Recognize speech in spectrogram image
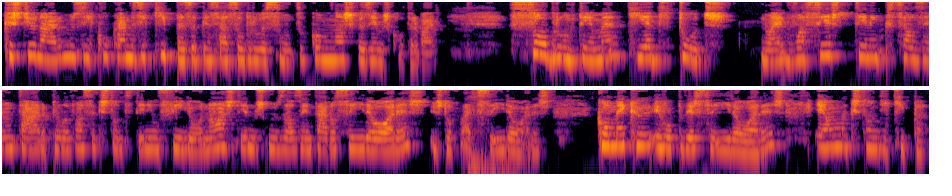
questionarmos e colocarmos equipas a pensar sobre o assunto, como nós fazemos com o trabalho, sobre um tema que é de todos, não é? Vocês terem que se ausentar pela vossa questão de terem um filho ou nós termos que nos ausentar ou sair a horas, eu estou a falar de sair a horas. Como é que eu vou poder sair a horas? É uma questão de equipa,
